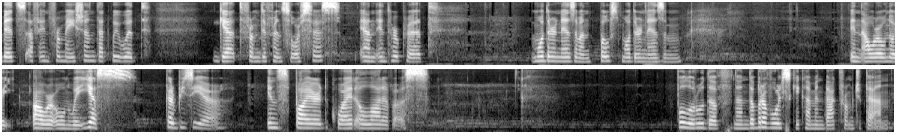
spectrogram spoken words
bits of information that we would get from different sources and interpret modernism and postmodernism in our own way. Our own way. Yes, Corbusier inspired quite a lot of us. Bolorudov, then Dobrovolsky coming back from Japan.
